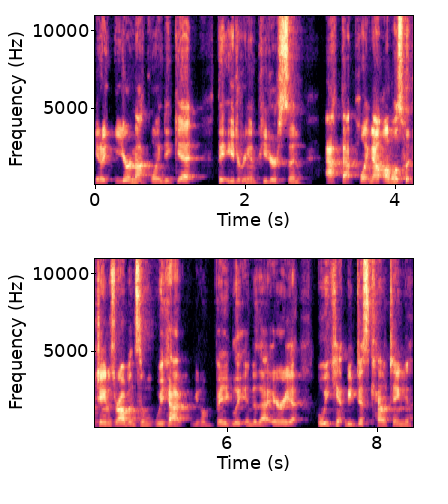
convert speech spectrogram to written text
You know, you're not going to get the Adrian Peterson at that point. Now, almost with James Robinson, we got, you know, vaguely into that area, but we can't be discounting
